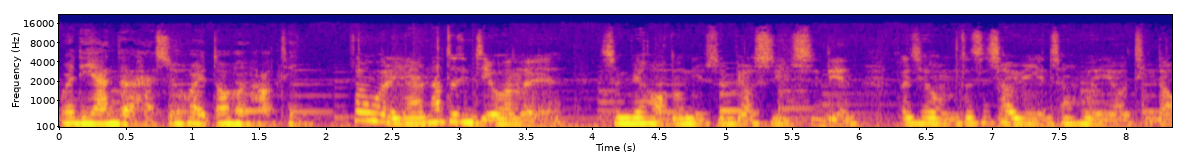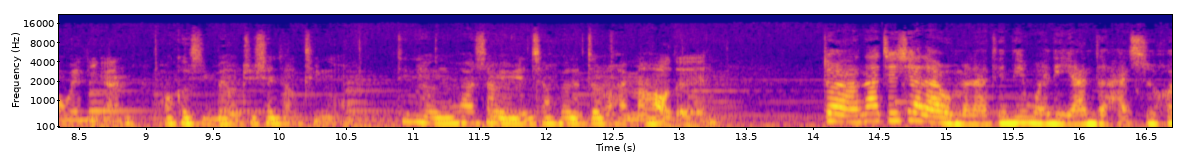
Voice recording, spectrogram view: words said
韦礼安的《还是会》都很好听。像韦礼安，他最近结婚了耶，身边好多女生表示已失恋，而且我们这次校园演唱会也有请到韦礼安，好可惜没有去现场听哦。今年文化校园演唱会的阵容还蛮好的耶。对啊，那接下来我们来听听韦礼安的《还是会》。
